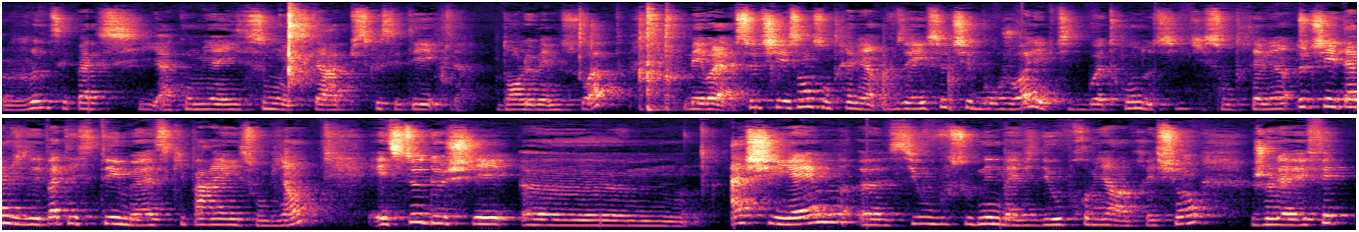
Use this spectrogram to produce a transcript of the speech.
je ne sais pas si à combien ils sont, etc. Puisque c'était dans le même swap. Mais voilà, ceux de chez Essence sont très bien. Vous avez ceux de chez Bourgeois, les petites boîtes rondes aussi qui sont très bien. Ceux de chez Etam, je les ai pas testés, mais à ce qui paraît, ils sont bien. Et ceux de chez H&M, si vous vous souvenez de ma vidéo première impression, je l'avais fait,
